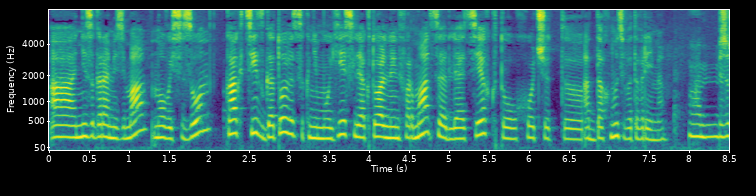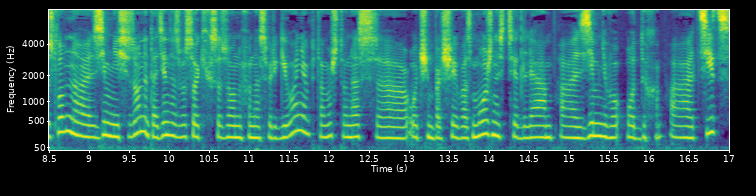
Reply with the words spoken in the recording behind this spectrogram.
А не за горами зима, новый сезон. Как ТИЦ готовится к нему? Есть ли актуальная информация для тех, кто хочет э, отдохнуть в это время? А, безусловно, зимний сезон – это один из высоких сезонов у нас в регионе, потому что у нас э, очень большие возможности для э, зимнего отдыха. А ТИЦ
